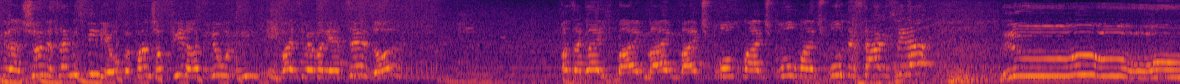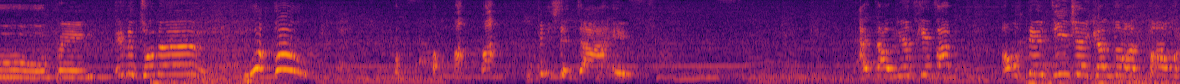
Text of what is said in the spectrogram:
wieder ein schönes langes Video. Wir fahren schon viereinhalb Minuten. Ich weiß nicht mehr, was ich erzählen soll. Was er gleich mein, mein, mein Spruch, mein Spruch, mein Spruch des Tages wieder. Looping in den Tunnel. Wuhu! Wo bin ich denn da, ey? Alter, und jetzt geht's ab. Auch der DJ kann sowas bauen.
